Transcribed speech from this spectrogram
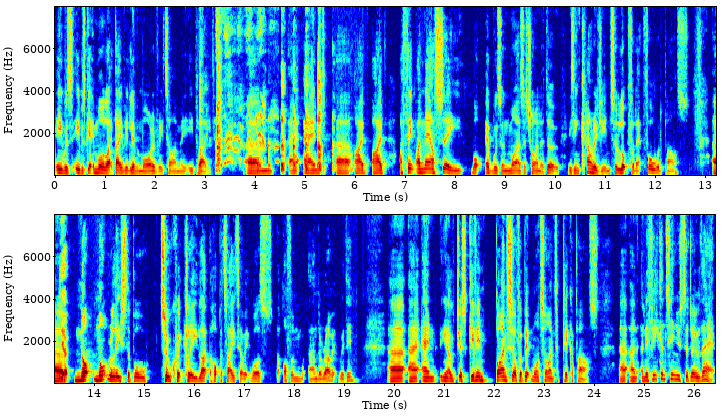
he was he was getting more like David Livermore every time he, he played, um, and uh, I I I think I now see what Edwards and Myers are trying to do is encourage him to look for that forward pass, uh, Yeah. not not release the ball too quickly like the hot potato it was often under Rowett with him, uh, and you know just give him by himself a bit more time to pick a pass, uh, and and if he continues to do that.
